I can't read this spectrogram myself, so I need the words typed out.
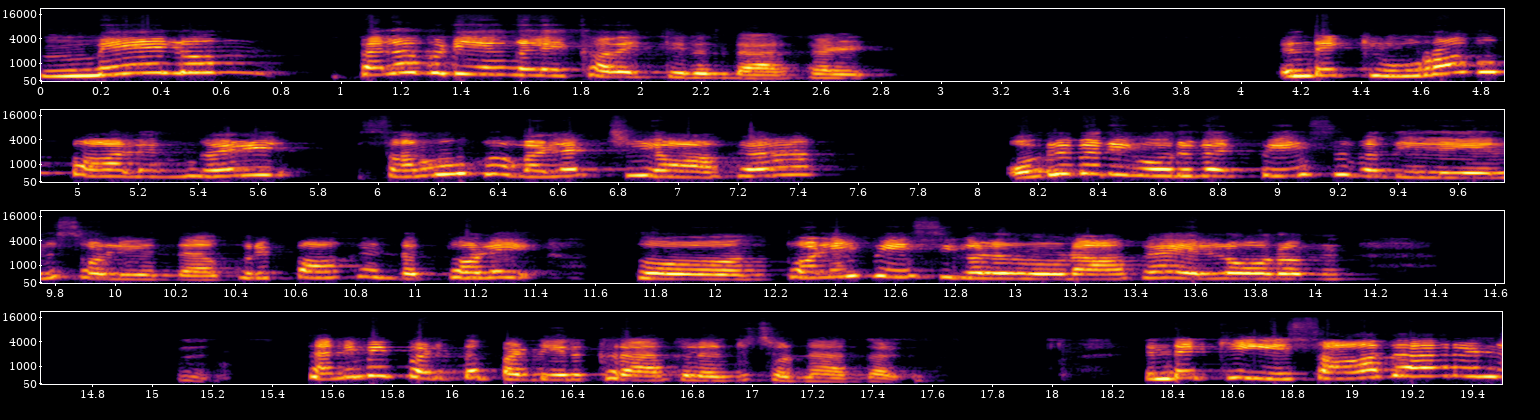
மேலும் பல விடயங்களை கதைத்திருந்தார்கள். இன்றைக்கு உறவு பாலங்கள் சமூக வளர்ச்சியாக ஒருவரை ஒருவர் பேசுவதில்லை என்று சொல்லியிருந்தார். குறிப்பாக இந்த தொலை தொலைபேசிகளூடாக எல்லோரும் தனிமைப்படுத்தப்பட்டிருக்கிறார்கள் என்று சொன்னார்கள். இன்றைக்கு சாதாரண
